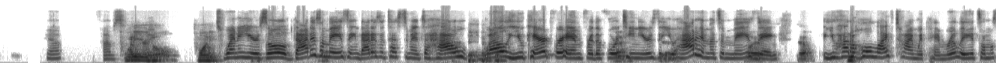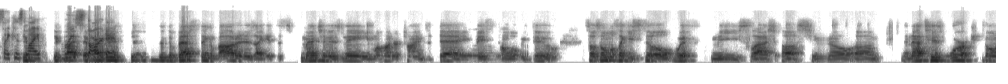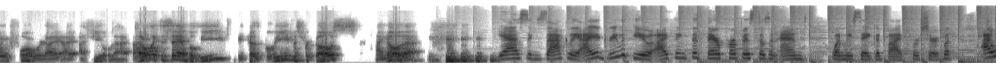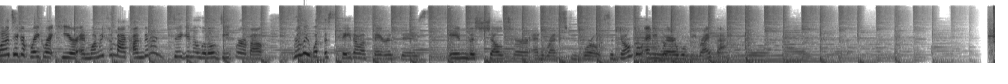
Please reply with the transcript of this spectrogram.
Yeah, Absolutely. twenty years old. 20. 20 years old. That is amazing. That is a testament to how well you cared for him for the 14 years that you had him. That's amazing. Yeah. You had a whole lifetime with him, really. It's almost like his If- life if I- I restarted. the, the best thing about it is I get to mention his name a hundred times a day based on what we do. So it's almost like he's still with me slash us, you know, um, and that's his work going forward. I, I, I feel that. I don't like to say I believe because believe is for ghosts. I know that. Yes, exactly. I agree with you. I think that their purpose doesn't end when we say goodbye for sure. But I want to take a break right here. And when we come back, I'm going to dig in a little deeper about really what the state of affairs is in the shelter and rescue world. So don't go anywhere. We'll be right back.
